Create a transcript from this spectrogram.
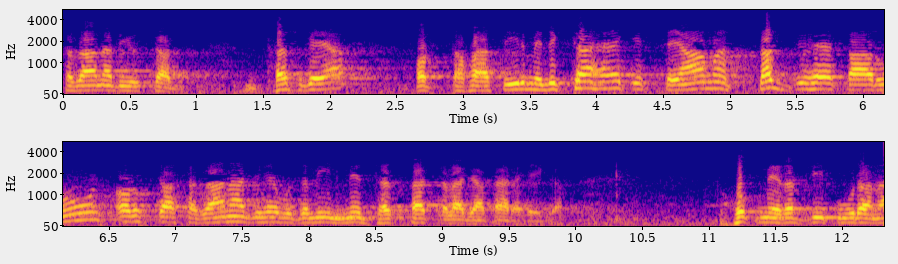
خزانہ بھی اس کا دھس گیا اور تفاصیر میں لکھا ہے کہ قیامت تک جو ہے قارون اور اس کا خزانہ جو ہے وہ زمین میں دھستا چلا جاتا رہے گا۔ حکم ردی پورا نہ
